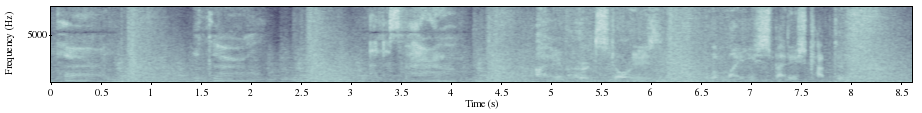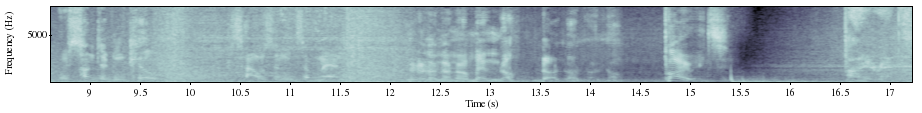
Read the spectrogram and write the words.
for Pearl, a girl, and a sparrow. I have heard stories of a mighty Spanish captain whose son had been killed. Thousands of men. No, no, no, no, no, men, no. No, no, no, no. Pirates. Pirates.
